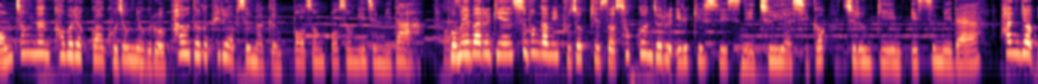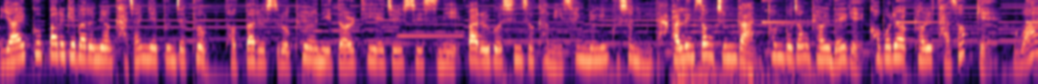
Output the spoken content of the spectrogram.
엄청난 커버력과 고정력으로 파우더가 필요 없을 만큼 뽀송뽀송해집니다. 봄에 바르기엔 수분감이 부족해서 속건조를 일으킬 수 있으니 주의하시고 주름 낌 있습니다. 한 겹 얇고 빠르게 바르면 가장 예쁜 제품, 덧바를수록 표현이 dirty해질 수 있으니 빠르고 신속함이 생명인 쿠션입니다. 발림성 중간, 톤 보정 별 4개, 커버력 별 5개. Wow!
